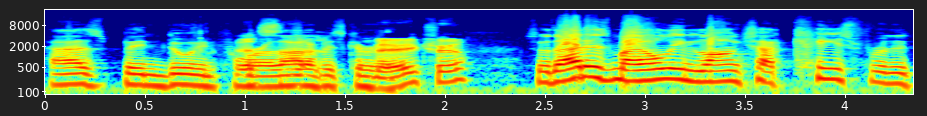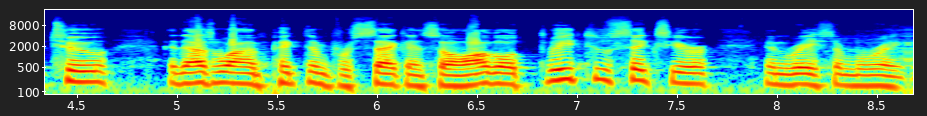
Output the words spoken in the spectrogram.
has been doing for a lot of his career. Very true. So that is my only long shot case for the two, and that's why I picked him for second. So I'll go three two six here and race number eight.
